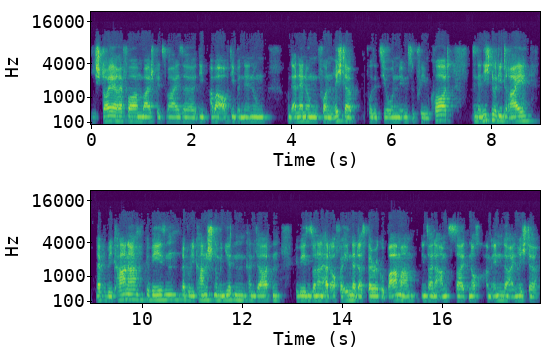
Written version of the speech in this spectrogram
Die Steuerreform beispielsweise, die, aber auch die Benennung und Ernennung von Richterpositionen im Supreme Court sind ja nicht nur die drei Republikaner gewesen, republikanisch nominierten Kandidaten gewesen, sondern er hat auch verhindert, dass Barack Obama in seiner Amtszeit noch am Ende einen Richter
